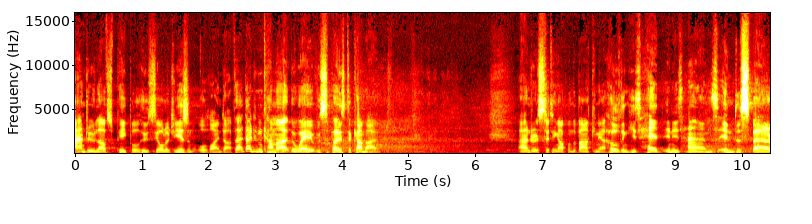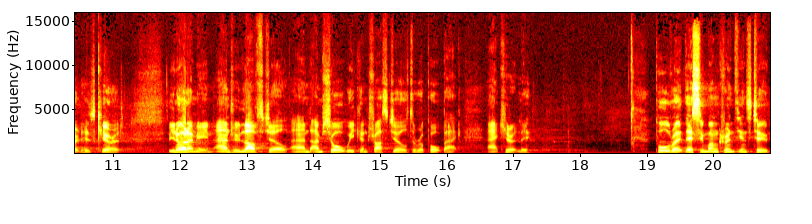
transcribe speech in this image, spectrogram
Andrew loves people whose theology isn't all lined up. That, that didn't come out the way it was supposed to come out. Andrew is sitting up on the balcony, holding his head in his hands in despair at his curate. But you know what I mean? Andrew loves Jill, and I'm sure we can trust Jill to report back accurately. Paul wrote this in 1 Corinthians 2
